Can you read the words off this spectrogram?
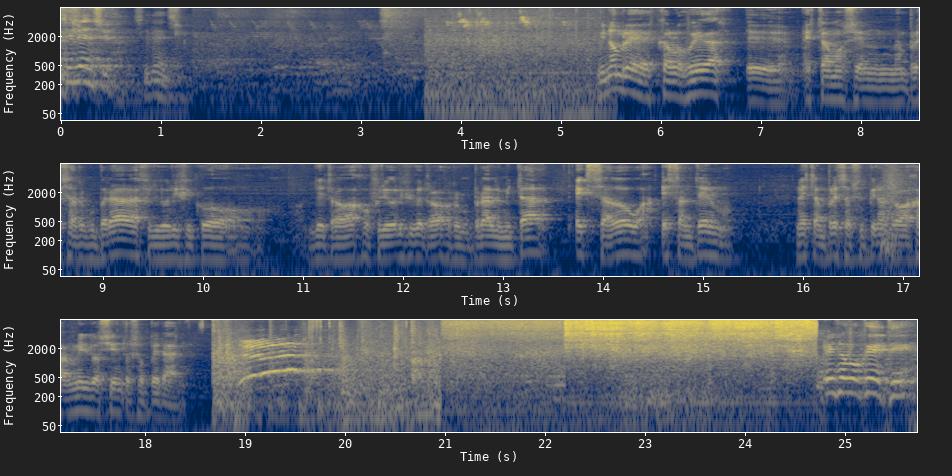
silencio. Silencio. Mi nombre es Carlos Vega, eh, estamos en una empresa recuperada, frigorífico de trabajo, frigorífico de trabajo recuperable mitad, ex Sadowa, ex San Telmo. En esta empresa supieron trabajar 1.200 operarios. Esos boquetes,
